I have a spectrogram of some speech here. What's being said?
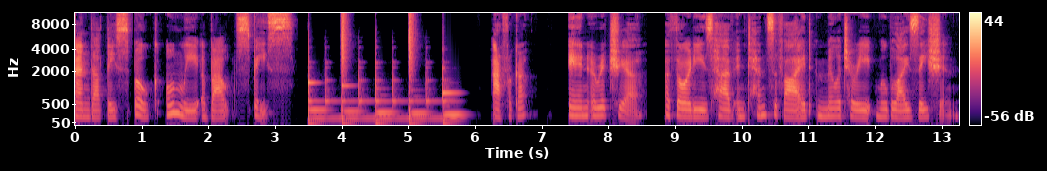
and that they spoke only about space. Africa. In Eritrea, authorities have intensified military mobilization.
